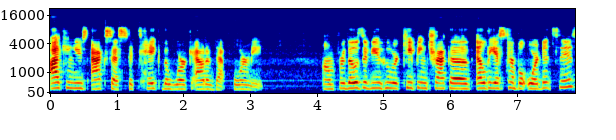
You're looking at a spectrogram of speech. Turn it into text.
I can use Access to take the work out of that for me. Um, for those of you who are keeping track of LDS Temple ordinances,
